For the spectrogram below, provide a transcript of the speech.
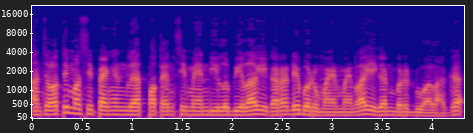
Ancelotti masih pengen lihat potensi Mendy lebih lagi karena dia baru main-main lagi kan berdua laga.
